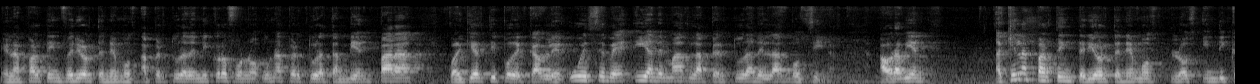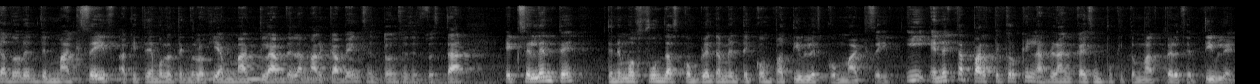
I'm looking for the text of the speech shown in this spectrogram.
En la parte inferior tenemos apertura de micrófono, una apertura también para cualquier tipo de cable USB y además la apertura de las bocinas. Ahora bien, aquí en la parte interior tenemos los indicadores de MagSafe. Aquí tenemos la tecnología MagLab de la marca Benz, entonces esto está excelente. Tenemos fundas completamente compatibles con MagSafe. Y en esta parte creo que en la blanca es un poquito más perceptible,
